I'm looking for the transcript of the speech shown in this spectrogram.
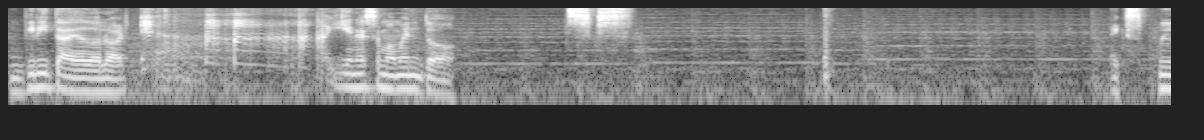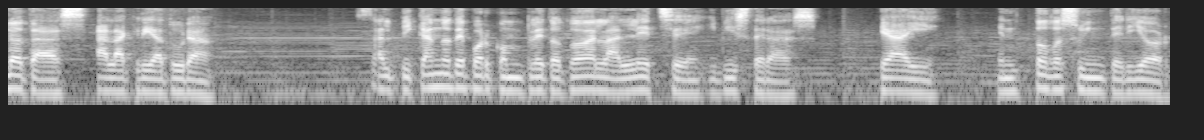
grita de dolor. Y en ese momento... Explotas a la criatura, salpicándote por completo toda la leche y vísceras que hay en todo su interior.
